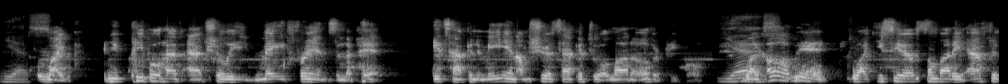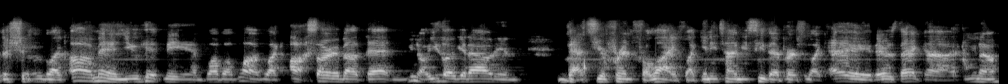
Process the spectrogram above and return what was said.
Yes. Like you- people have actually made friends in the pit. It's happened to me, and I'm sure it's happened to a lot of other people. Like, oh man, like you see somebody after the show, like, oh man, you hit me and blah blah blah. Like, oh, sorry about that, and you know, you hug it out, and that's your friend for life. Like, anytime you see that person, like, hey, there's that guy. You know,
